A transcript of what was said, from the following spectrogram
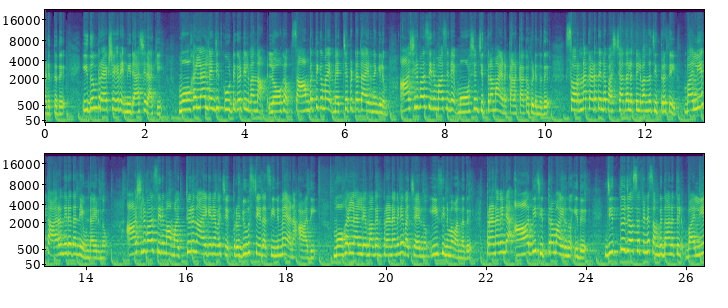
അടുത്തത്. ഇതും പ്രേക്ഷകരെ നിരാശരാക്കി. മോഹൻലാൽ രഞ്ജിത്ത് കൂട്ടുകെട്ടിൽ വന്ന ലോകം സാമ്പത്തികമായി മെച്ചപ്പെട്ടതായിരുന്നെങ്കിലും ആശീർവാദ് സിനിമാസിന്റെ മോശം ചിത്രമായാണ് കണക്കാക്കപ്പെടുന്നത്. സ്വർണക്കടത്തിന്റെ പശ്ചാത്തലത്തിൽ വന്ന ചിത്രത്തിൽ വലിയ താരനിര തന്നെ ഉണ്ടായിരുന്നു. ആശീർവാദ് സിനിമ മറ്റൊരു നായകനെ വെച്ച് പ്രൊഡ്യൂസ് ചെയ്ത സിനിമയാണ് ആദി. മോഹൻലാലിന്റെ മകൻ പ്രണവിനെ വെച്ചായിരുന്നു ഈ സിനിമ വന്നത്. പ്രണവിന്റെ ആദ്യ ചിത്രമായിരുന്നു ഇത്. ജിത്തു ജോസഫിന്റെ സംവിധാനത്തിൽ വലിയ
